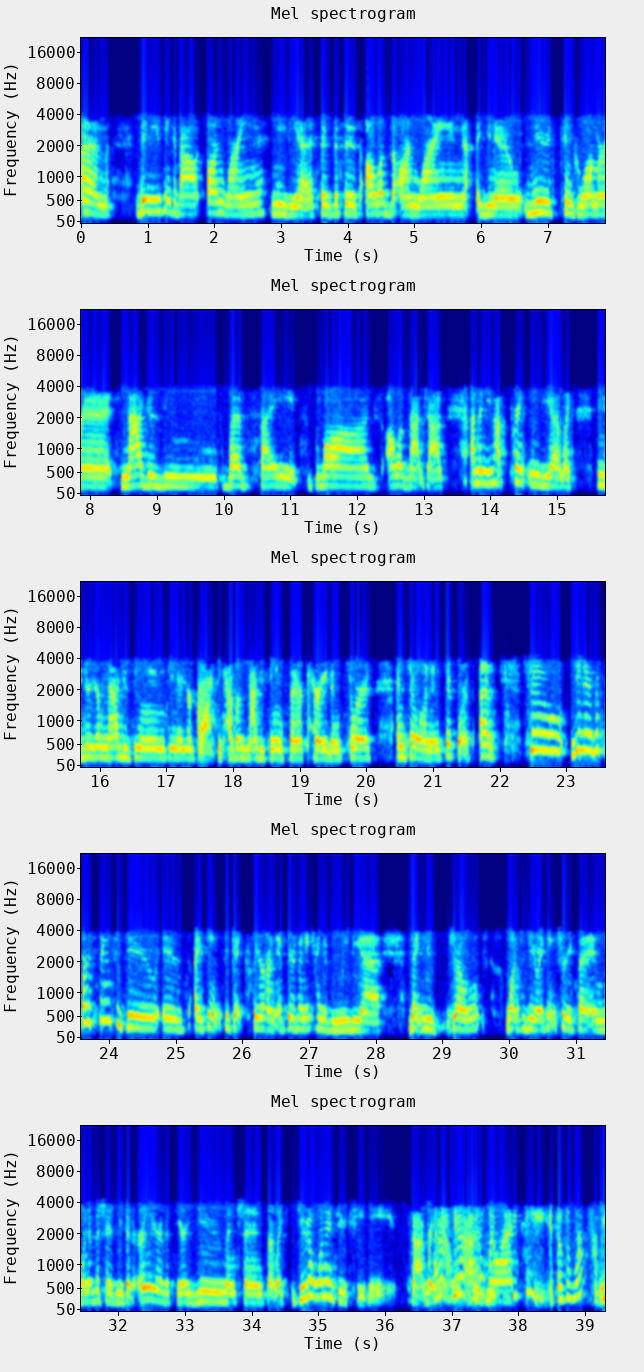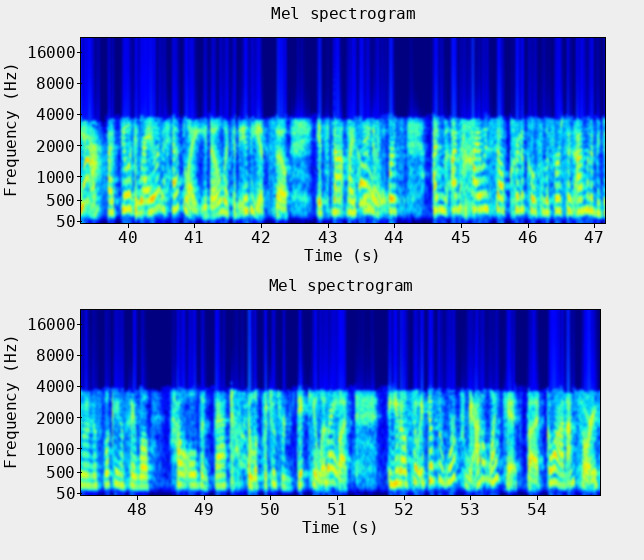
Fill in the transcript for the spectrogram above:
Um, then you think about online media. So this is all of the online, you know, news conglomerates, magazines, websites, blogs, all of that jazz. And then you have print media, like these are your magazines, you know, your glossy covered magazines that are carried in stores and so on and so forth. Um, so, you know, the first thing to do is, I think, to get clear on if there's any kind of media that you don't want to do. I think Teresa, in one of the shows we did earlier this year, you mentioned that like you don't want to do TV. That right now, yeah, like, that I don't like not, TV. It doesn't work for me. Yeah, I, I feel like a right? deer in a headlight, you know, like an idiot. So it's not my totally. thing. And of course, I'm I'm highly self-critical. So the first thing I'm going to be doing is looking and say, well, how old and fat do I look? Which is ridiculous, right. but you know, so it doesn't work for me. I don't like it. But go on. I'm sorry.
